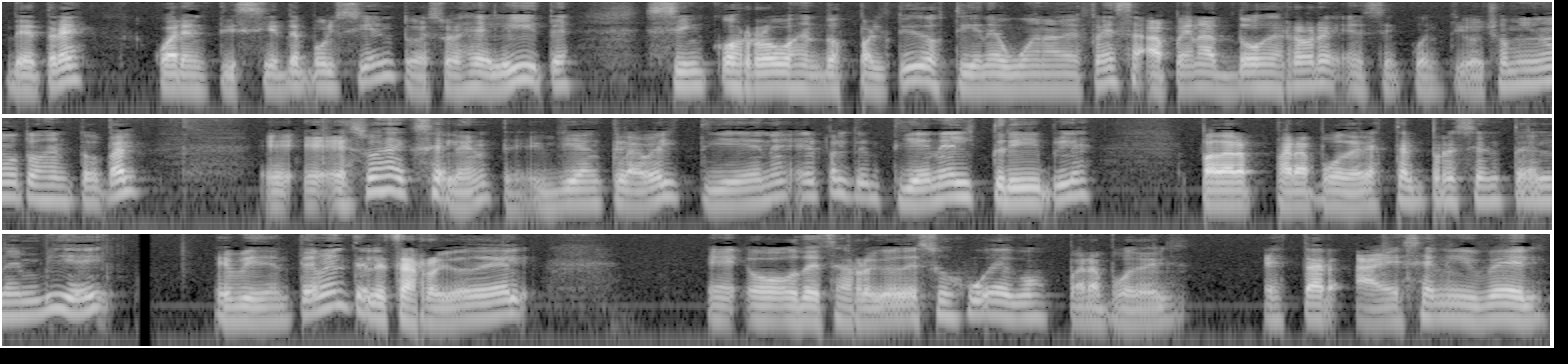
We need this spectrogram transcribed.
de 3, 47%, eso es elite, 5 robos en dos partidos, tiene buena defensa, apenas 2 errores en 58 minutos en total. Eh, eh, eso es excelente. Gian Clavel tiene el tiene el triple, para, para poder estar presente en la NBA. Evidentemente, el desarrollo de él eh, o desarrollo de su juego para poder estar a ese nivel,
